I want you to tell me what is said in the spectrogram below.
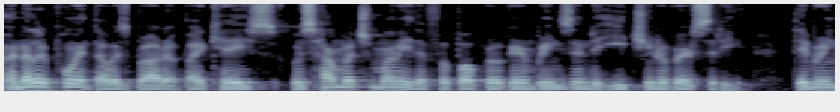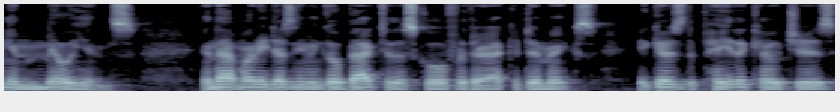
Another point that was brought up by Case was how much money the football program brings into each university. They bring in millions, and that money doesn't even go back to the school for their academics. It goes to pay the coaches,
